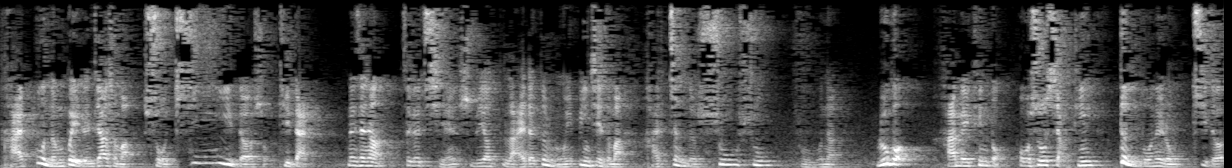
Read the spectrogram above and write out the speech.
还不能被人家什么所轻易的所替代？那想想这个钱是不是要来的更容易，并且什么还挣得舒舒服服呢？如果还没听懂，或者说想听更多内容，记得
